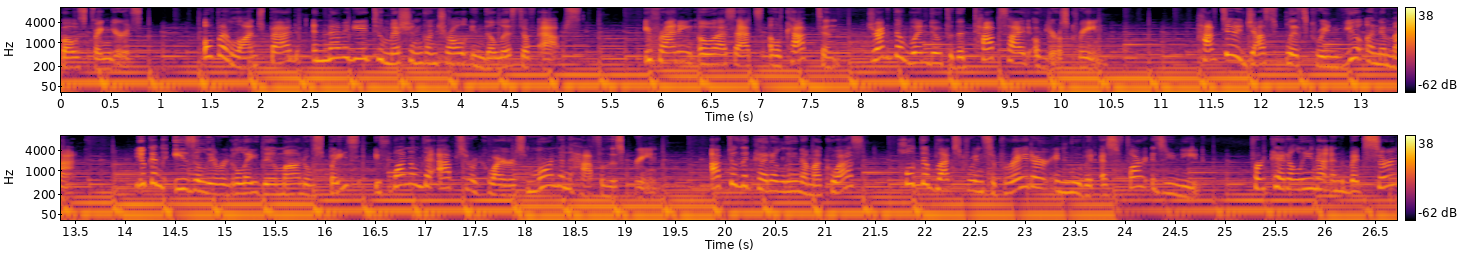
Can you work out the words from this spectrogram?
both fingers. Open Launchpad and navigate to Mission Control in the list of apps. If running OS X El Capitan, drag the window to the top side of your screen. Have to adjust split screen view on a Mac. You can easily regulate the amount of space if one of the apps requires more than half of the screen. Up to the Catalina macOS, hold the black screen separator and move it as far as you need. For Catalina and Big Sur,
